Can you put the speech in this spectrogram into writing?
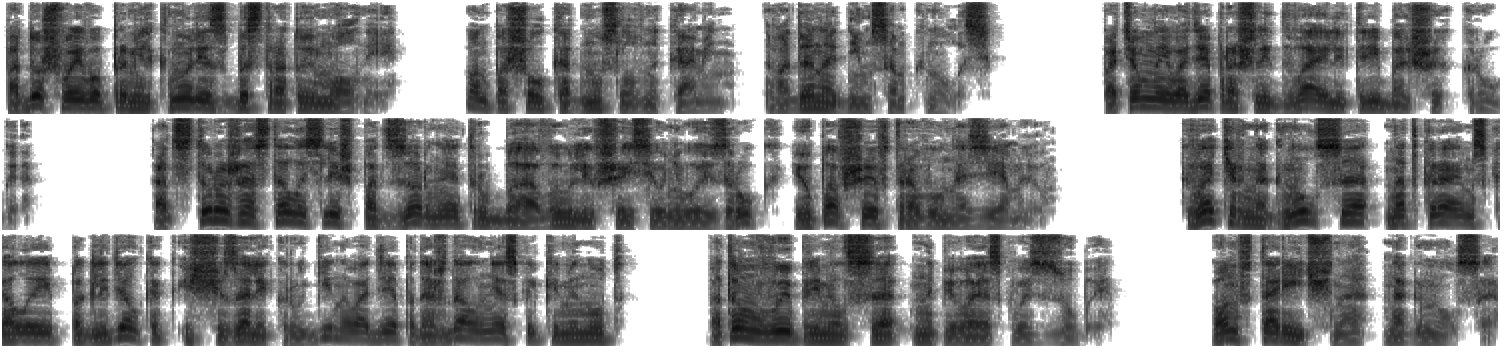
Подошвы его промелькнули с быстротой молнии. Он пошел ко дну, словно камень. Вода над ним сомкнулась. По темной воде прошли два или три больших круга. От сторожа осталась лишь подзорная труба, вывалившаяся у него из рук и упавшая в траву на землю. Квакер нагнулся над краем скалы, поглядел, как исчезали круги на воде, подождал несколько минут, потом выпрямился, напивая сквозь зубы. Он вторично нагнулся.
